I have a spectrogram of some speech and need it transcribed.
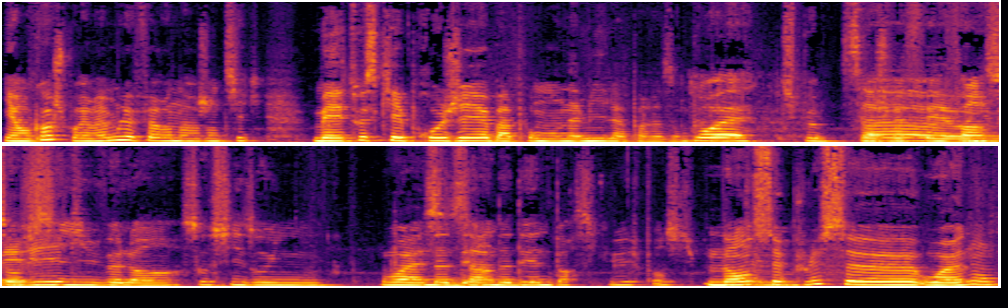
Et encore, je pourrais même le faire en argentique. Mais tout ce qui est projet, bah, pour mon ami, là, par exemple. Ouais, tu peux. Ça, je le fais en numérique. Sauf s'ils veulent un... Sauf s'ils ont une Ouais, c'est un ADN particulier, je pense. Non, c'est plus. Euh, ouais, non.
